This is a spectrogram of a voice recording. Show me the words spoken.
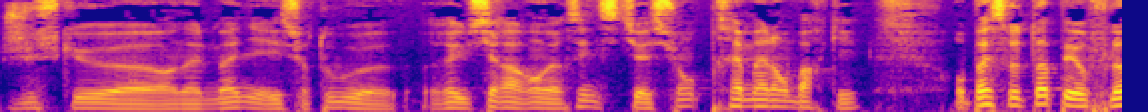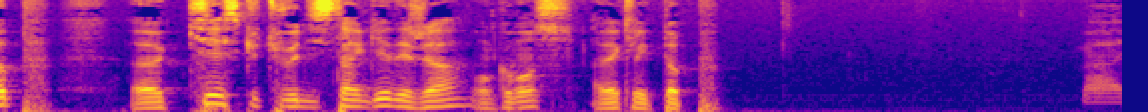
jusque euh, en Allemagne et surtout euh, réussir à renverser une situation très mal embarquée. On passe au top et au flop. Euh, qui est-ce que tu veux distinguer déjà? On commence avec les tops. Bah,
